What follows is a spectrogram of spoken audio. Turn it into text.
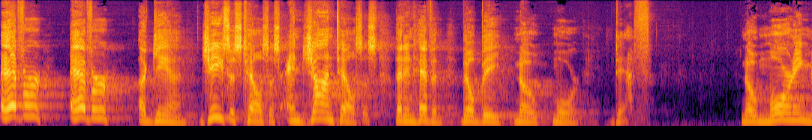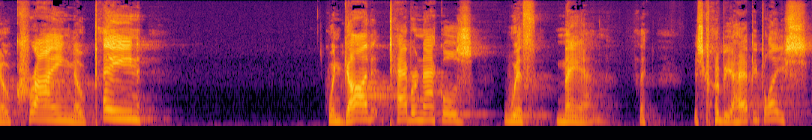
ever, ever again. Jesus tells us, and John tells us, that in heaven there'll be no more death. No mourning, no crying, no pain. When God tabernacles with man, it's going to be a happy place.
